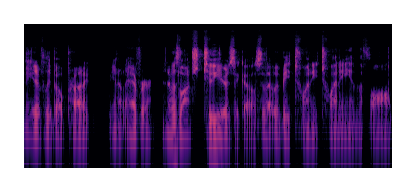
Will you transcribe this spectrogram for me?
natively built product, you know, ever. And it was launched two years ago, so that would be 2020 in the fall.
